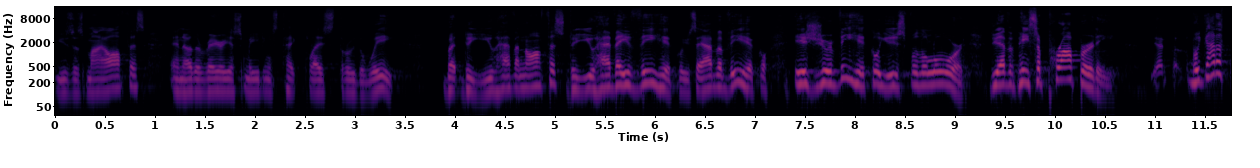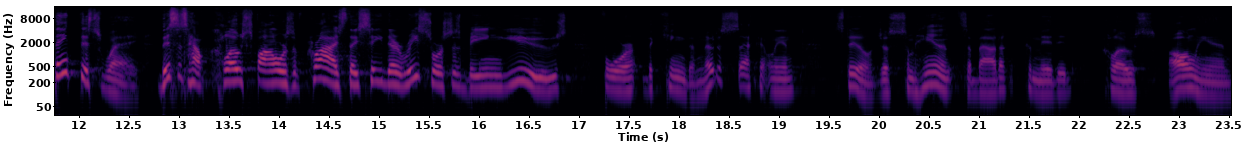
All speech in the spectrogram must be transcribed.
uses my office, and other various meetings take place through the week. But do you have an office? Do you have a vehicle? You say, I have a vehicle. Is your vehicle used for the Lord? Do you have a piece of property? We got to think this way. This is how close followers of Christ they see their resources being used for the kingdom. Notice, secondly, still just some hints about a committed, close, all in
